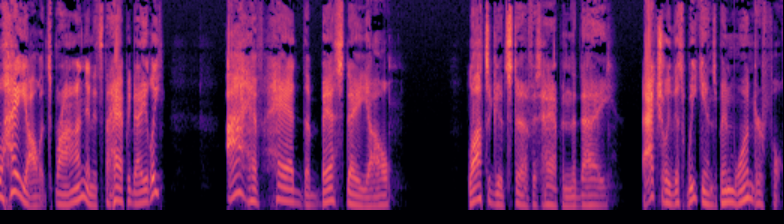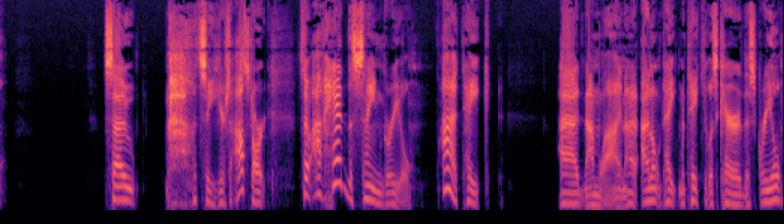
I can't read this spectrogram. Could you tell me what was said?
Well, hey, y'all, it's Brian, and it's the Happy Daily. I have had the best day, y'all. Lots of good stuff has happened today. Actually, this weekend's been wonderful. So, let's see here. So, I'll start. So, I've had the same grill. I take, I, I'm lying. I, I don't take meticulous care of this grill.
